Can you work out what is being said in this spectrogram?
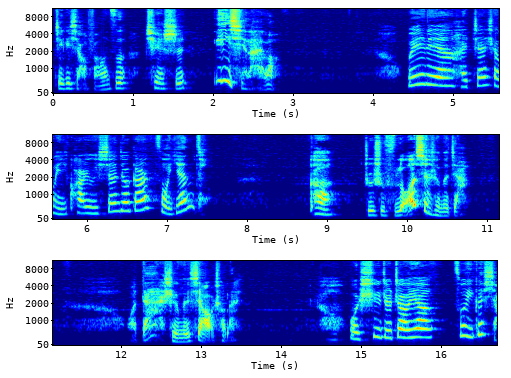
这个小房子确实。立起来了。威廉还粘上了一块用香蕉干做烟囱。看，这是弗洛先生的家。我大声的笑出来。我试着照样做一个小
